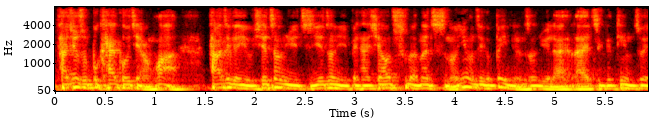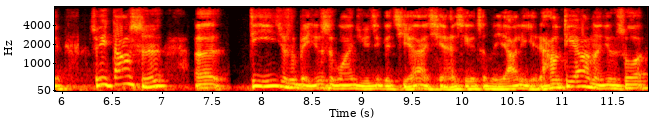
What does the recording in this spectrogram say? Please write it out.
他就是不开口讲话，他这个有些证据直接证据被他消失了，那只能用这个背景证据来来这个定罪。所以当时呃，第一就是北京市公安局这个结案显然是一个政治压力，然后第二呢就是说。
